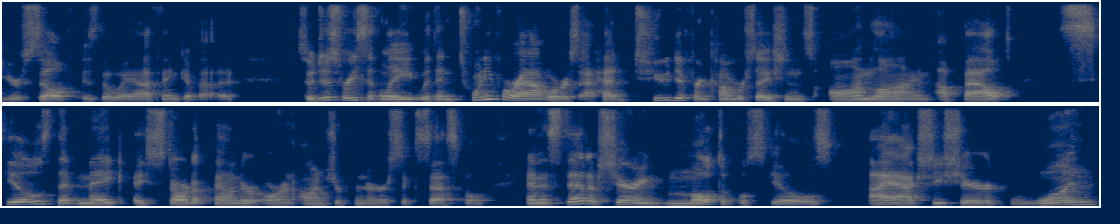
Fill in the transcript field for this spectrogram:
yourself is the way I think about it. So just recently, within 24 hours, I had two different conversations online about skills that make a startup founder or an entrepreneur successful. And instead of sharing multiple skills, I actually shared one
